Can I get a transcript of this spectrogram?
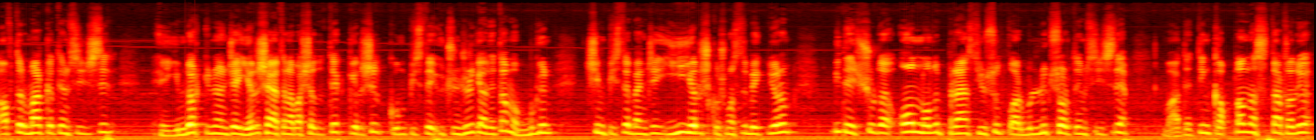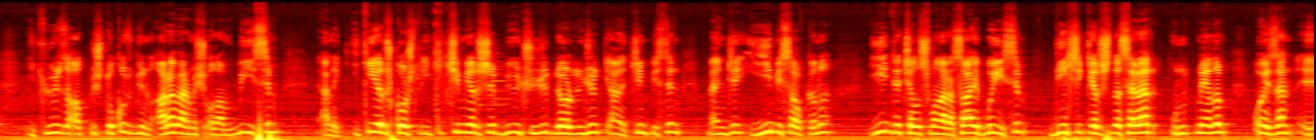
Aftermarket temsilcisi 24 e, gün önce yarış hayatına başladı. Tek yarışı kum pistte 3. geldi ama bugün Çin pistte bence iyi yarış koşmasını bekliyorum. Bir de şurada 10 nolu Prens Yusuf var. Bu Luxor temsilcisi de Vahdettin Kaplan'la start alıyor. 269 gün ara vermiş olan bir isim. Yani iki yarış koştu, iki çim yarışı, bir üçüncülük, dördüncülük. Yani çim pistin bence iyi bir safkanı. İyi de çalışmalara sahip bu isim. Dinçlik yarışı da sever. Unutmayalım. O yüzden e,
